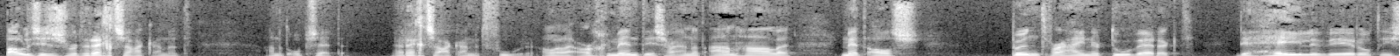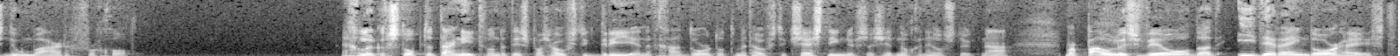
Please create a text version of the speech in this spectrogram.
Paulus is een soort rechtszaak aan het, aan het opzetten. Een rechtszaak aan het voeren. Allerlei argumenten is hij aan het aanhalen. Met als punt waar hij naartoe werkt. De hele wereld is doemwaardig voor God. En gelukkig stopt het daar niet, want het is pas hoofdstuk 3 en het gaat door tot en met hoofdstuk 16, dus er zit nog een heel stuk na. Maar Paulus wil dat iedereen doorheeft,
